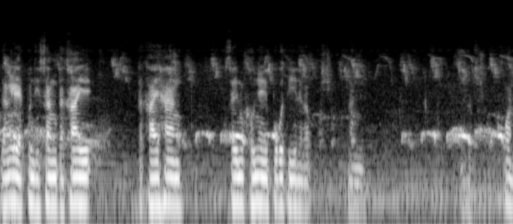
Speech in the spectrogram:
หลังแรกเพิ่นสิสั่งตะไคร้ตะไคร้ห่างใส่นกเขาใหญ่ปกตินะครับนั่นค้อน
